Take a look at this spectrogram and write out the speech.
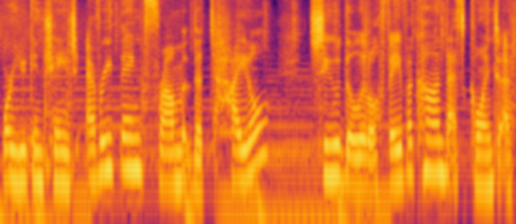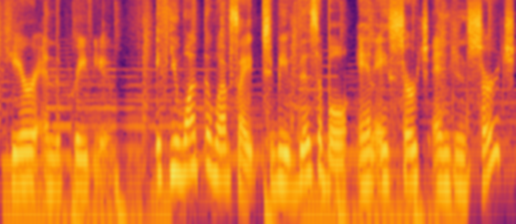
where you can change everything from the title to the little favicon that's going to appear in the preview. If you want the website to be visible in a search engine search,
